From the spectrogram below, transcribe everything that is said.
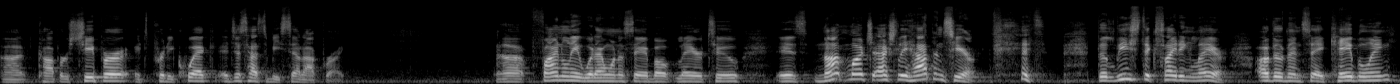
Uh, copper's cheaper, it's pretty quick, it just has to be set up right. Uh, finally, what I want to say about layer two is not much actually happens here. the least exciting layer, other than, say, cabling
